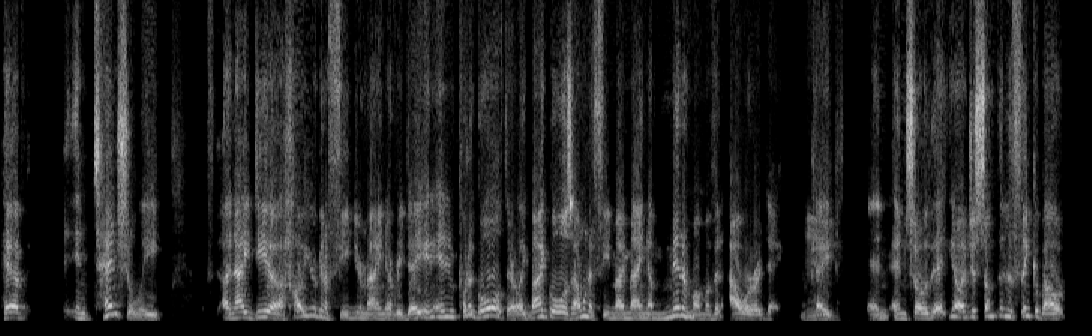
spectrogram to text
have intentionally an idea how you're going to feed your mind every day and, and, put a goal out there. Like my goal is I want to feed my mind a minimum of an hour a day. Okay. Mm. And, and so that, you know, just something to think about.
